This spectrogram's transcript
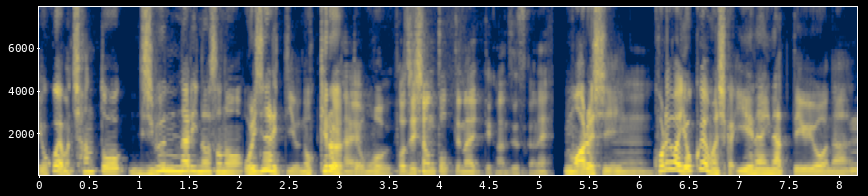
横山ちゃんと自分なりのそのオリジナリティを乗っけろよって思うポジション取ってないって感じですかね。もあるし、うんこれは横山しか言えないなっていうようなうんうん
